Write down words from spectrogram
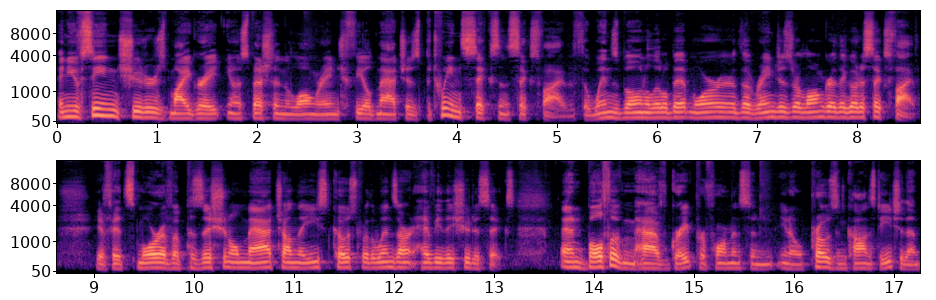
And you've seen shooters migrate, you know, especially in the long range field matches, between 6 and 6.5. If the wind's blowing a little bit more, the ranges are longer, they go to 6.5. If it's more of a positional match on the East Coast where the winds aren't heavy, they shoot a 6 and both of them have great performance and you know pros and cons to each of them.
